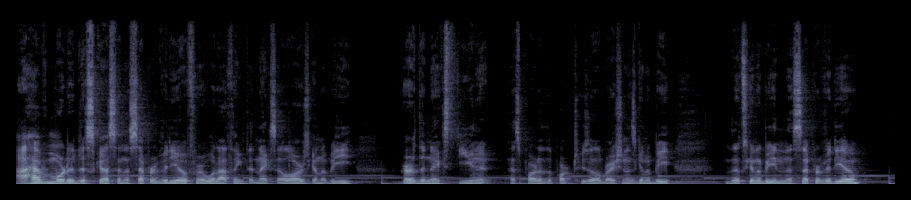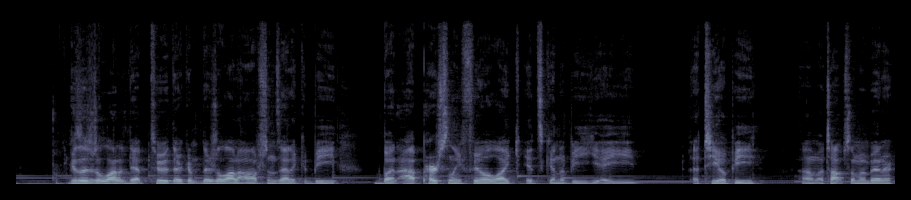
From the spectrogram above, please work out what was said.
I have more to discuss in a separate video for what I think the next LR is going to be, or the next unit as part of the part two celebration is going to be. That's going to be in a separate video because there's a lot of depth to it. There, there's a lot of options that it could be, but I personally feel like it's going to be a a TOP, um, a top summon banner,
